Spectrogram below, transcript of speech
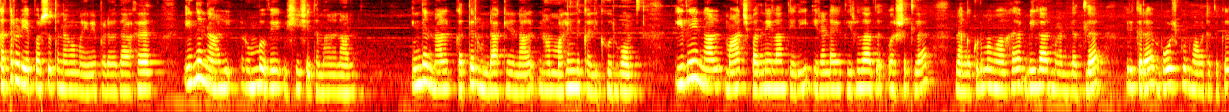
கத்தருடைய பரிசுத்த நாமம் மகிமைப்படுவதாக. இந்த நாள் ரொம்பவே விசேஷித்தமான நாள். இந்த நாள் கத்தர் உண்டாக்கின நாள் நாம் மகிழ்ந்து களி கூறுவோம். இதே நாள் மார்ச் பதினேழாம் தேதி இரண்டாயிரத்தி இருபதாவது வருஷத்தில் நாங்கள் குடும்பமாக பீகார் மாநிலத்தில் இருக்கிற போஜ்பூர் மாவட்டத்துக்கு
